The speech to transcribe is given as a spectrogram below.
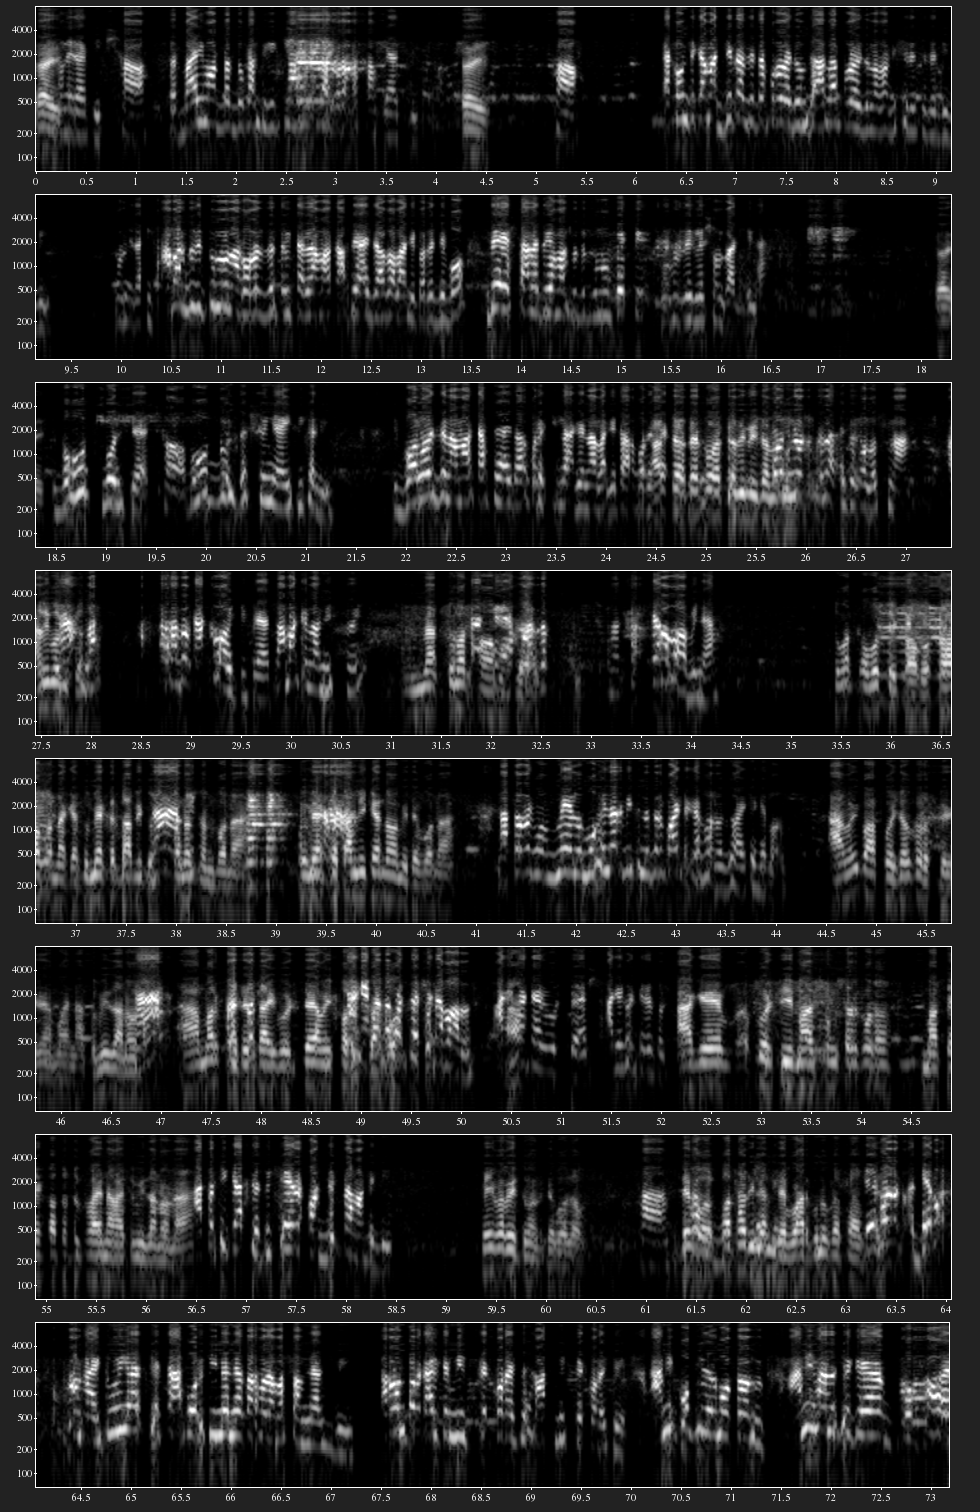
তাই? মনে রাখিস হ্যাঁ। তোর বাড়ি মদ্দার দোকান থেকে কিনে তারপর আমার সামনে আসবি। তাই? হ্যাঁ। এখন থেকে আমার যেটা যেটা প্রয়োজন যা যা প্রয়োজন আমাকে সেরে সেরে দিবি আবার যদি তুলনা করো যে তুই তাহলে আমার কাছে আয় যা যা লাগে করে দেবো বেশ তাহলে তুই আমার সাথে কোনো ব্যক্তি রিলেশন রাখবি না বহুত বলছে হ্যাঁ, বহুত বলছে শুনে আইছি খালি বলো যে আমার কাছে আয় তারপরে কি লাগে না লাগে তারপরে। আচ্ছা দেখো একটা জিনিস আমি বলি অন্য কিছু বলস না আমি বলি হ্যাঁ? কাকা হইতেছে আমাকে না নিশ্চয়ই না তোমার খাওয়াবো কেন হবি না তোমার অবশ্যই খাওয়াবো খাওয়াবো না কেন? তুমি একটা দাবি করছ কেন শুনব না? তুমি একটা কালি কেন আমি দেবো না? না মহিলার পিছনে তোর কয় টাকা খরচ হয় সেটা বল। আমি পয়সাও খরচ করি না ময়না তুমি জানো হ্যাঁ? আমার পেটের দায় আমি খরচ আগে করব। বল। আগে হ্যাঁ? করছে মাস সংসার করো মাসে কতটুকু হয় না হয় তুমি জানো না। আচ্ছা ঠিক আছে তুই সে অর্ধেকটা আমাকে দিস। সেইভাবেই তোমাকে দেবো হ্যাঁ। দেবো কথা দিলাম দেবো। আর কোনো কথা আছে দেব। নাই তুই আজকে কাপড় কিনে নিয়ে তারপর আমার সামনে আসবি। কারণ তোর কালকে মিস্টেক করেছে হাত মিস্টেক করেছে আমি ফকিরের মতন আমি মানুষকে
